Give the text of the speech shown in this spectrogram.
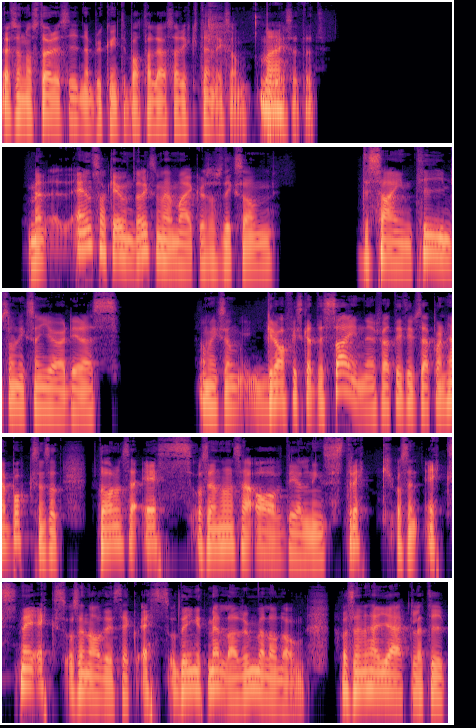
eftersom de större sidorna brukar inte bara ta lösa rykten liksom. På Nej. det sättet. Men en sak jag undrar liksom med Microsofts liksom designteam som liksom gör deras om liksom grafiska designer för att det är typ så här på den här boxen så att då har de så här S och sen har de så här avdelningsstreck och sen X, nej X och sen avdelningsstreck och S och det är inget mellanrum mellan dem. Och sen den här jäkla typ,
